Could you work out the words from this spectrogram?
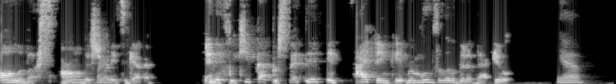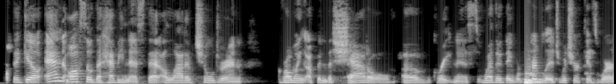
all of us are on this journey together. And if we keep that perspective, it I think it removes a little bit of that guilt. Yeah. The guilt and also the heaviness that a lot of children growing up in the shadow of greatness, whether they were mm-hmm. privileged, which your kids were,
